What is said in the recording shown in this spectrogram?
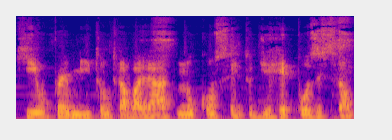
que o permitam trabalhar no conceito de reposição.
